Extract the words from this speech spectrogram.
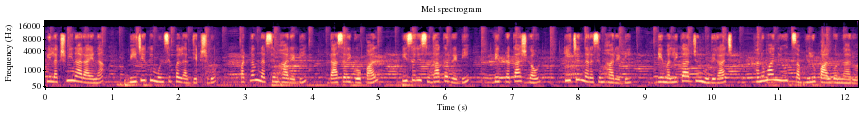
P Lakshminarayana BJP municipal అధ్యక్షుడు Patnam Narasimhareddy Dasari Gopal Peesari Sudhakar Reddy D Prakash Goud teacher Narasimhareddy D Mallikarjun Mudiraj Hanuman youth సభ్యులు పాల్గొన్నారు.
